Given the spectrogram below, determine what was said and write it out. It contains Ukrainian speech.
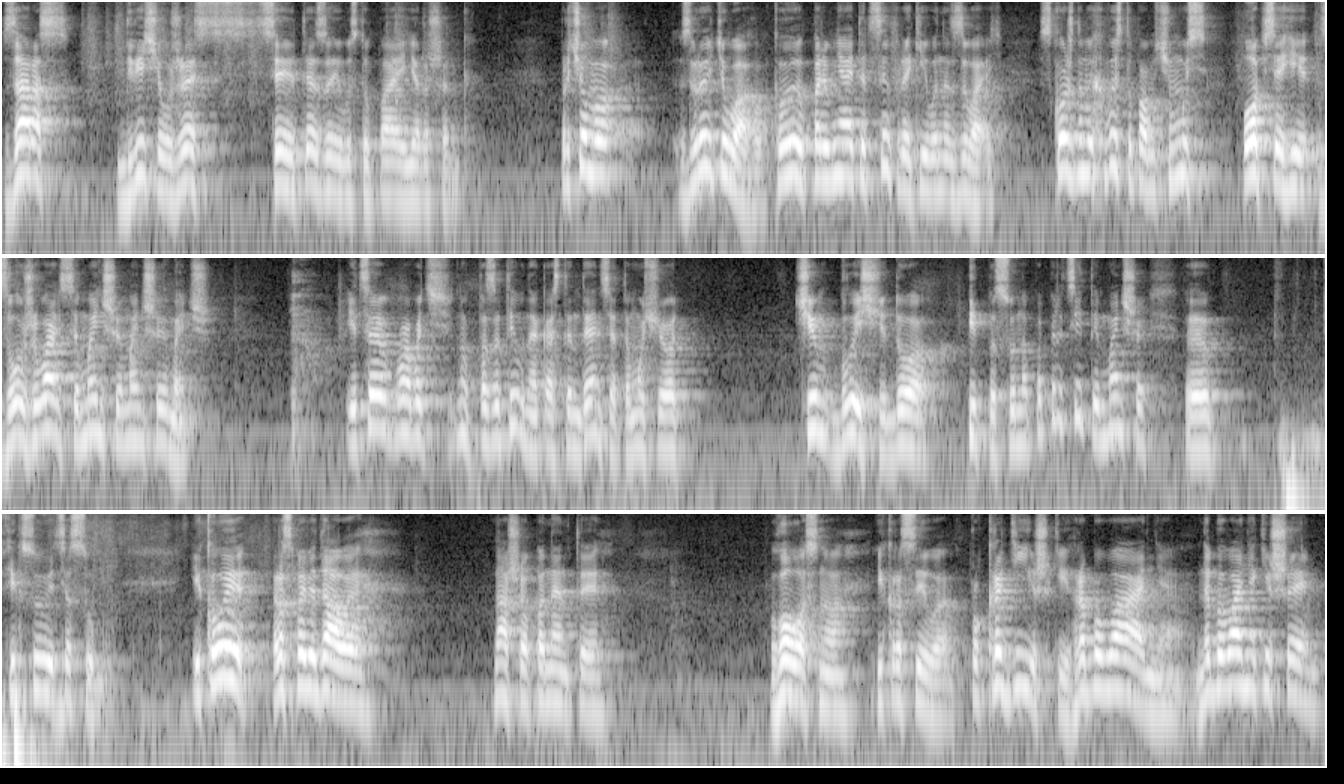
Зараз двічі вже з цією тезою виступає Ярошенко. Причому зверніть увагу, коли ви порівняєте цифри, які вони називають, з кожним їх виступом чомусь обсяги зловживань все менше, менше і менше. І це, мабуть, ну, позитивна якась тенденція, тому що чим ближче до підпису на папірці, тим менше е, фіксуються суми. І коли розповідали наші опоненти голосно і красиво про крадіжки, грабування, набивання кишень,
